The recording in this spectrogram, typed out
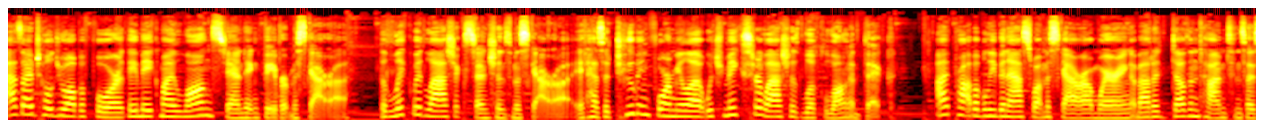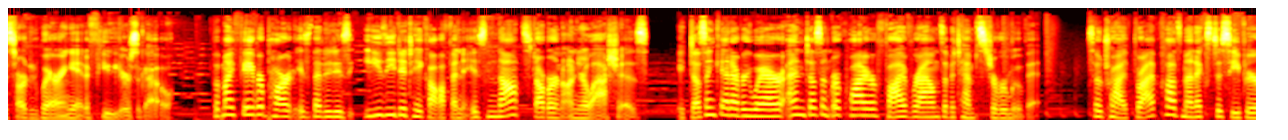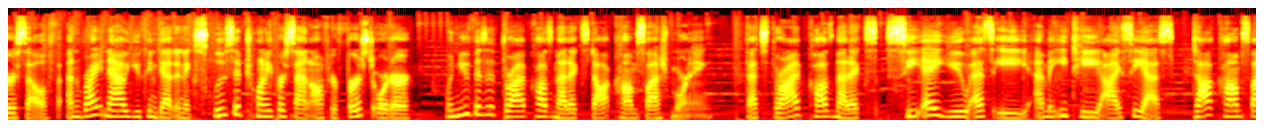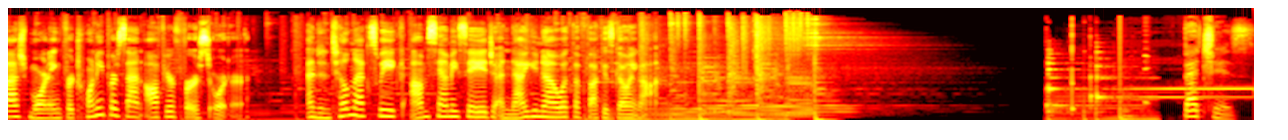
As I've told you all before, they make my long standing favorite mascara, the Liquid Lash Extensions Mascara. It has a tubing formula which makes your lashes look long and thick. I've probably been asked what mascara I'm wearing about a dozen times since I started wearing it a few years ago. But my favorite part is that it is easy to take off and is not stubborn on your lashes. It doesn't get everywhere and doesn't require five rounds of attempts to remove it. So try Thrive Causemetics to see for yourself, and right now you can get an exclusive 20% off your first order when you visit thrivecausemetics.com slash morning. That's Thrive Causemetics, C-A-U-S-E-M-E-T-I-C-S dot com slash morning for 20% off your first order. And until next week, I'm Sammy Sage, and now you know what the fuck is going on. Betches.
